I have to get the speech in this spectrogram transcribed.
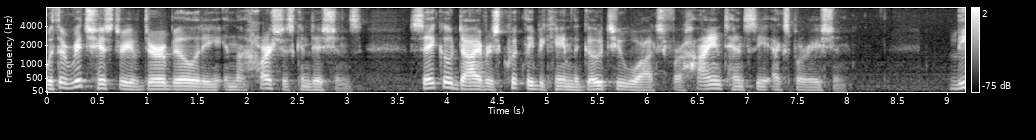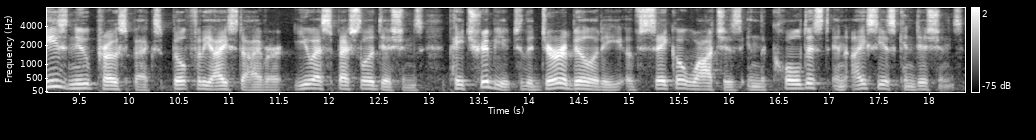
With a rich history of durability in the harshest conditions, Seiko divers quickly became the go-to watch for high-intensity exploration. These new Prospex, built for the ice diver, U.S. Special Editions, pay tribute to the durability of Seiko watches in the coldest and iciest conditions.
